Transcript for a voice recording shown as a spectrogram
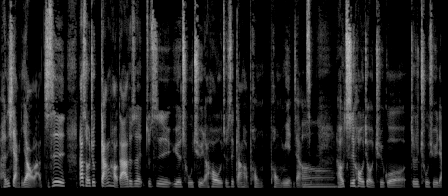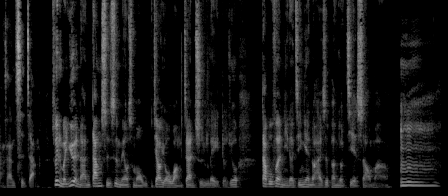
很想要啦，只是那时候就刚好大家就是就是约出去，然后就是刚好碰碰面这样子。哦，然后之后就有去过，就是出去两三次这样。所以你们越南当时是没有什么交友网站之类的，就大部分你的经验都还是朋友介绍吗？嗯，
